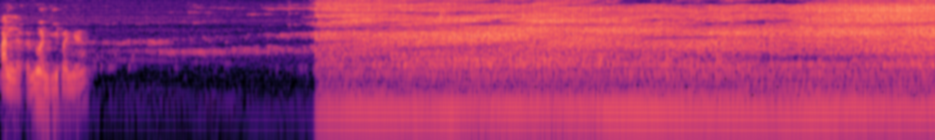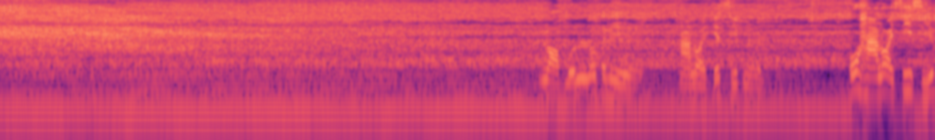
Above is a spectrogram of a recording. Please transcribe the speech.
ปั้นแล้วก็นวลดีปันยังรอบหมุนลอตเตอรี่ห้าร้อยเจ็ดสิบนะครับ โอ้ห้าร้อยสี่สิบ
